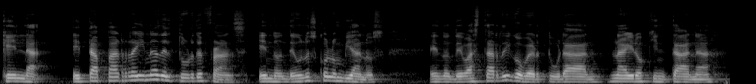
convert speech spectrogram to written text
que en la etapa reina del Tour de France, en donde unos colombianos, en donde va a estar Rigobert Urán, Nairo Quintana,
